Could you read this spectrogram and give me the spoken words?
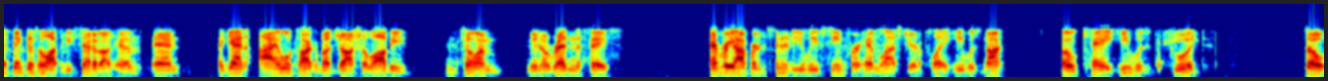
I think there's a lot to be said about him. And again, I will talk about Josh Alabi until I'm, you know, red in the face. Every opportunity we've seen for him last year to play, he was not okay. He was good. So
